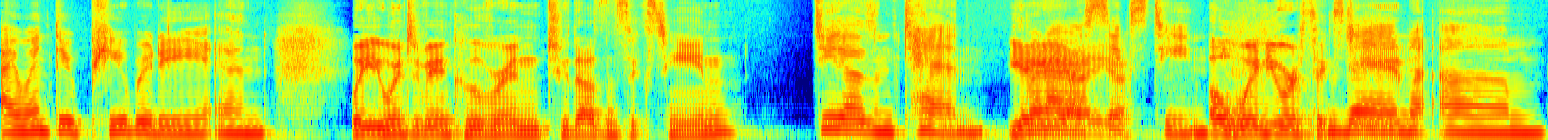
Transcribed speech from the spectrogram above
I went through puberty and wait, you went to Vancouver in 2016? 2010 Yeah, when yeah, I was yeah. 16. Oh, when you were 16. Then um,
